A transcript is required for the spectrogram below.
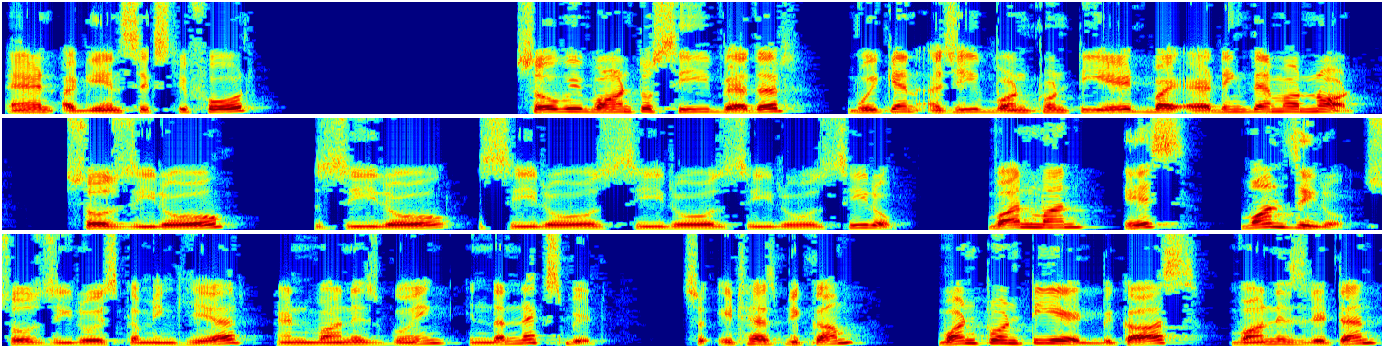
and again 64 so we want to see whether we can achieve 128 by adding them or not so 0 0 0 0 0 0 1 1 is 1 0 so 0 is coming here and 1 is going in the next bit. So it has become 128 because 1 is written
